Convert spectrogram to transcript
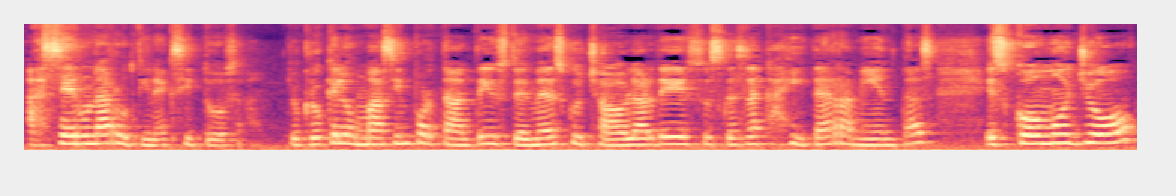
hacer una rutina exitosa. Yo creo que lo más importante, y usted me ha escuchado hablar de eso, es que es la cajita de herramientas, es cómo yo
